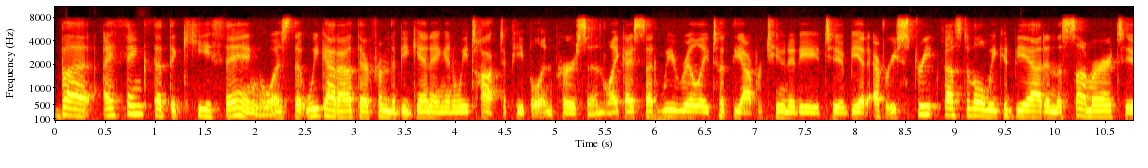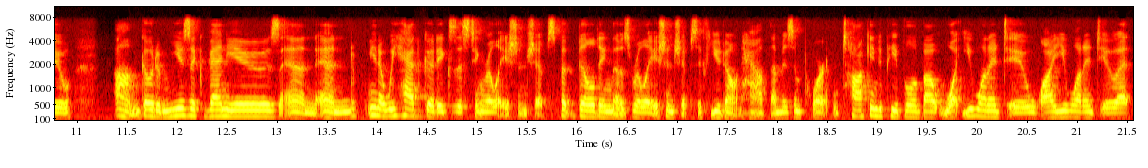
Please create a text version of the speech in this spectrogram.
But I think that the key thing was that we got out there from the beginning and we talked to people in person. Like I said, we really took the opportunity to be at every street festival we could be at in the summer, to um, go to music venues, and and you know we had good existing relationships. But building those relationships, if you don't have them, is important. Talking to people about what you want to do, why you want to do it,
